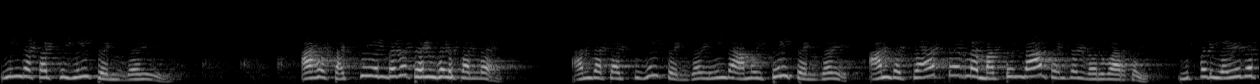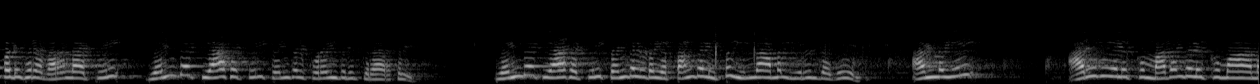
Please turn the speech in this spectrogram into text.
இந்த கட்சியில் பெண்கள். ஆக கட்சி என்பது பெண்களுக்கு அல்ல. அந்த கட்சியில் பெண்கள் இந்த அமைப்பில் பெண்கள் அந்த சாப்டரில் மட்டும்தான் பெண்கள் வருவார்கள். இப்படி எழுதப்படுகிற வரலாற்றில் எந்த தியாகத்தில் பெண்கள் குறைந்திருக்கிறார்கள்? எந்த தியாகத்தில் பெண்களுடைய பங்களிப்பு இல்லாமல் இருந்தது? அண்மையில் அறிவியலுக்கும் மதங்களுக்குமான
